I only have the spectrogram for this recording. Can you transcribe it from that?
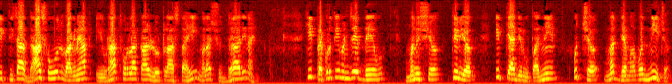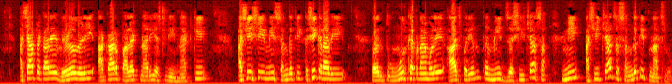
की तिचा दास होऊन वागण्यात एवढा थोरला काळ लोटला असताही मला शुद्ध आली नाही. ही प्रकृती म्हणजे देव मनुष्य तिर्यक इत्यादी रूपांनी उच्च मध्यम व नीच अशा प्रकारे वेळोवेळी आकार पालटणारी असली नाटकी अशीशी मी संगती कशी करावी? परंतु मूर्खपणामुळे आजपर्यंत मी जशीच्या मी अशीच्याच संगतीत नाचलो.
